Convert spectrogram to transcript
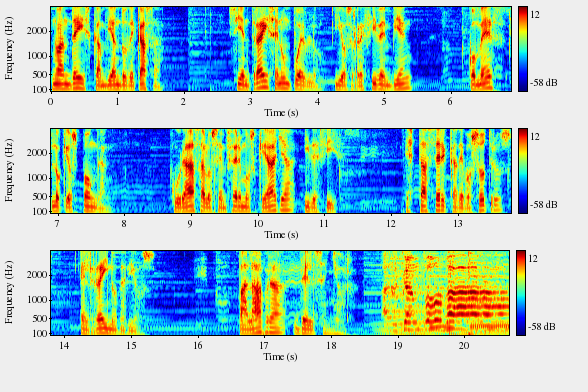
No andéis cambiando de casa. Si entráis en un pueblo y os reciben bien, comed lo que os pongan, curad a los enfermos que haya y decid, está cerca de vosotros el reino de Dios. Palabra del Señor. al campo va.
